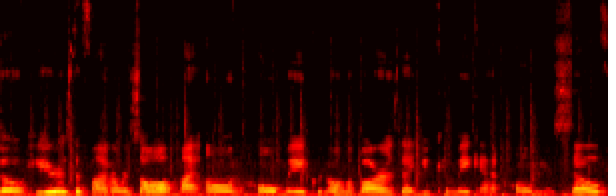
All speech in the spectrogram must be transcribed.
So here's the final result, my own homemade granola bars that you can make at home yourself.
